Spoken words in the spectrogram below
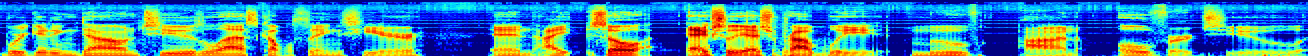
we're getting down to the last couple things here, and I so actually I should probably move on over to.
